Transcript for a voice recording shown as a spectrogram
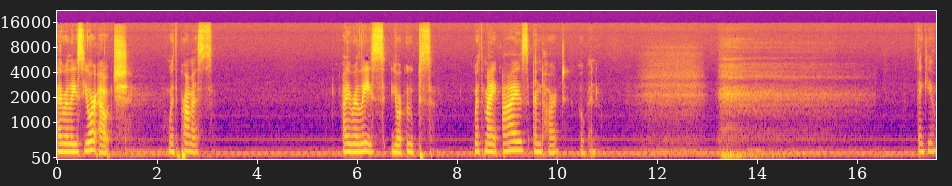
I release your ouch with promise. I release your oops with my eyes and heart open. Thank you.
